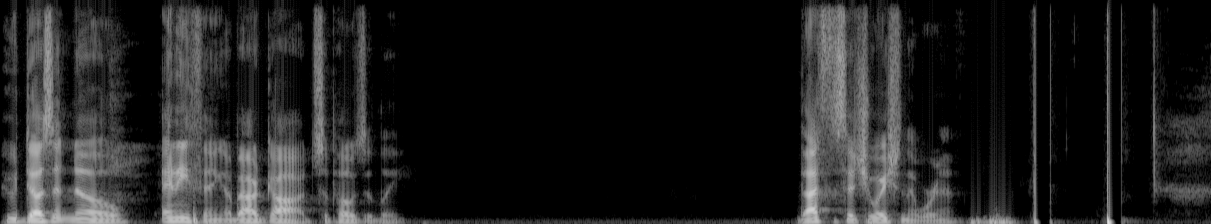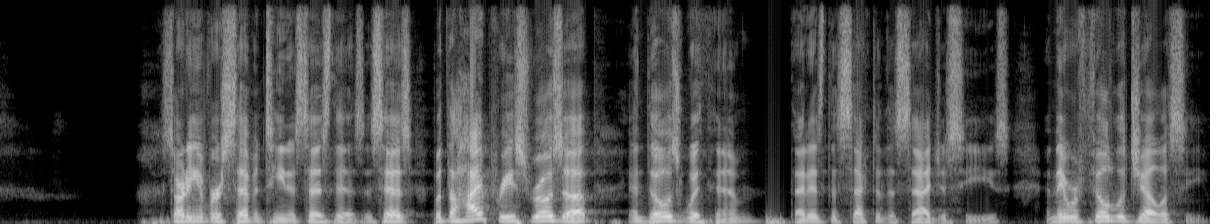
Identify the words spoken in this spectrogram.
who doesn't know anything about God, supposedly. That's the situation that we're in. Starting in verse 17, it says this It says, But the high priest rose up, and those with him, that is, the sect of the Sadducees, and they were filled with jealousy.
